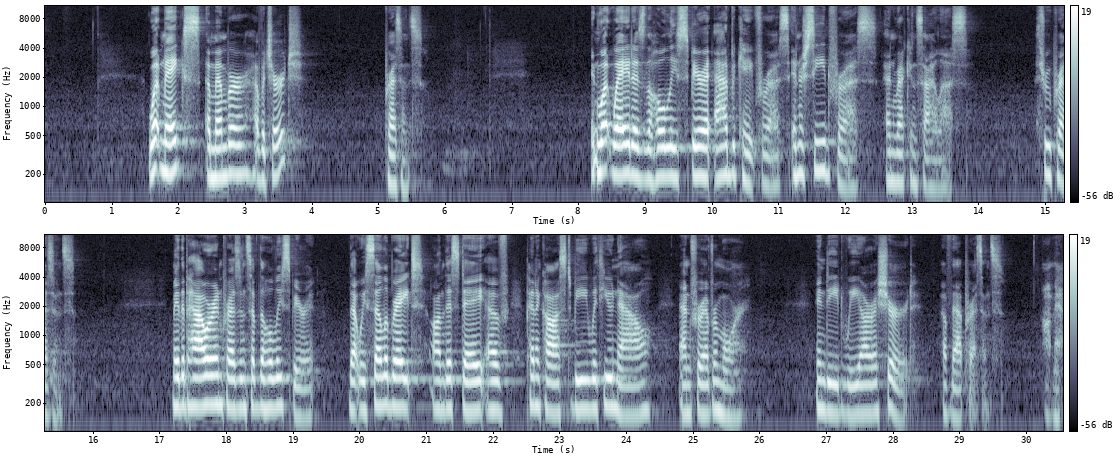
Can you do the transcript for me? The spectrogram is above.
What makes a member of a church? Presence. In what way does the Holy Spirit advocate for us, intercede for us, and reconcile us? Through presence. May the power and presence of the Holy Spirit that we celebrate on this day of Pentecost be with you now and forevermore. Indeed, we are assured of that presence. Amen.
